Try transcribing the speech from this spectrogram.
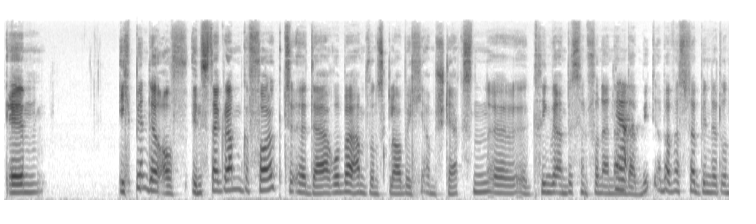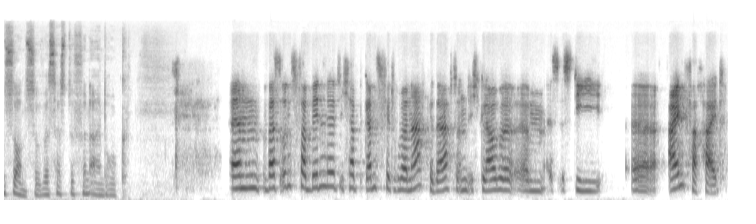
Ähm, ich bin da auf Instagram gefolgt. Äh, darüber haben wir uns, glaube ich, am stärksten, äh, kriegen wir ein bisschen voneinander ja. mit. Aber was verbindet uns sonst so? Was hast du für einen Eindruck? Ähm, was uns verbindet, ich habe ganz viel drüber nachgedacht und ich glaube, ähm, es ist die äh, Einfachheit.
